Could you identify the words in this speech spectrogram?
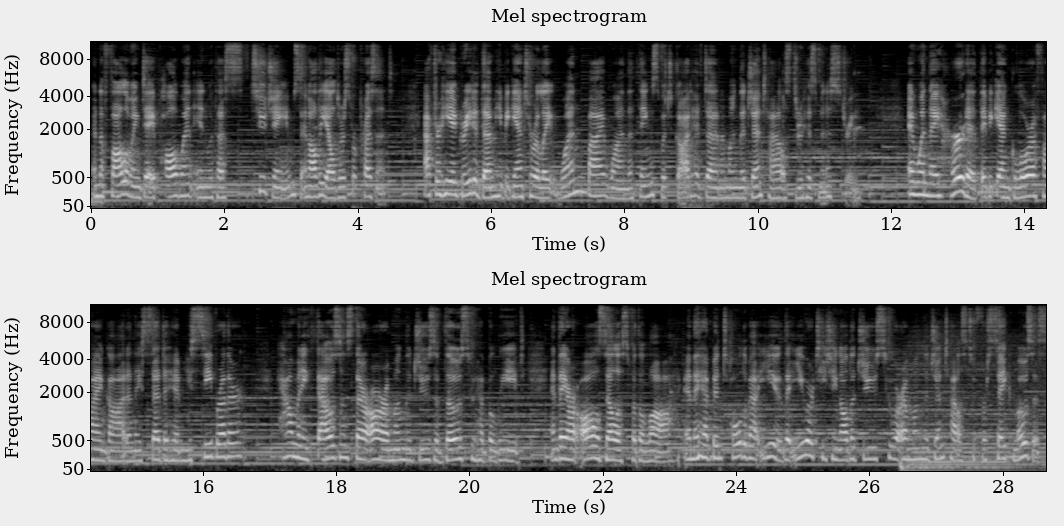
And the following day, Paul went in with us to James, and all the elders were present. After he had greeted them, he began to relate one by one the things which God had done among the Gentiles through his ministry. And when they heard it, they began glorifying God, and they said to him, You see, brother, how many thousands there are among the Jews of those who have believed, and they are all zealous for the law. And they have been told about you that you are teaching all the Jews who are among the Gentiles to forsake Moses,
